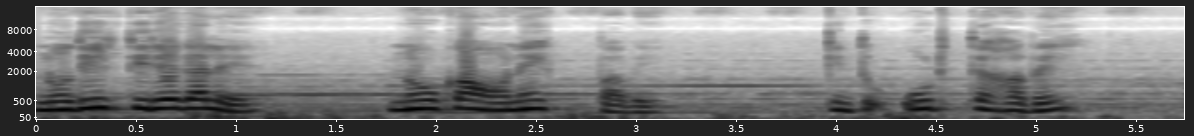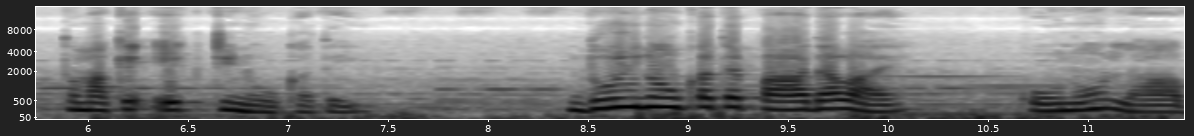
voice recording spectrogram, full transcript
নদীর তীরে গেলে নৌকা অনেক পাবে, কিন্তু উঠতে হবে তোমাকে একটি নৌকাতেই। দুই নৌকাতে পা দেওয়ায় কোনো লাভ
